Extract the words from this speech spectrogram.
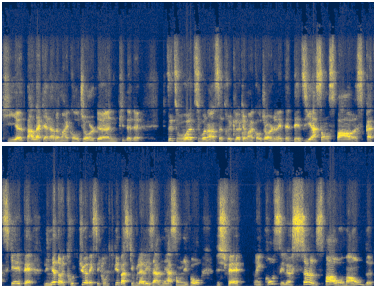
qui euh, parle de la carrière de Michael Jordan, puis de, tu sais, tu vois, tu vois dans ce truc-là que Michael Jordan était dédié à son sport, se pratiquait, était limite un trou de cul avec ses coéquipiers parce qu'il voulait les amener à son niveau. Puis je fais, l'impro, c'est le seul sport au monde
